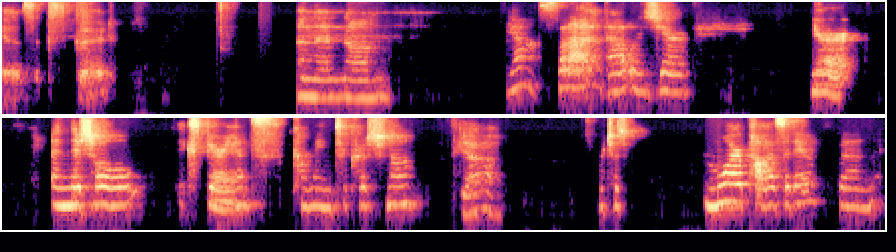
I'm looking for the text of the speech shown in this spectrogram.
is, it's good. And then, um, yeah, so that, that was your, your initial experience coming to Krishna. Yeah. Which is more positive than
